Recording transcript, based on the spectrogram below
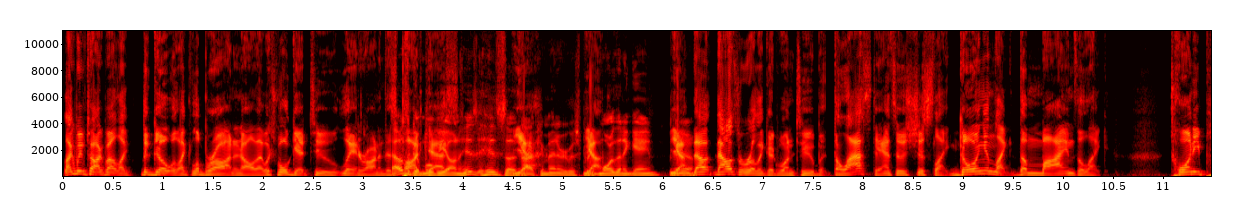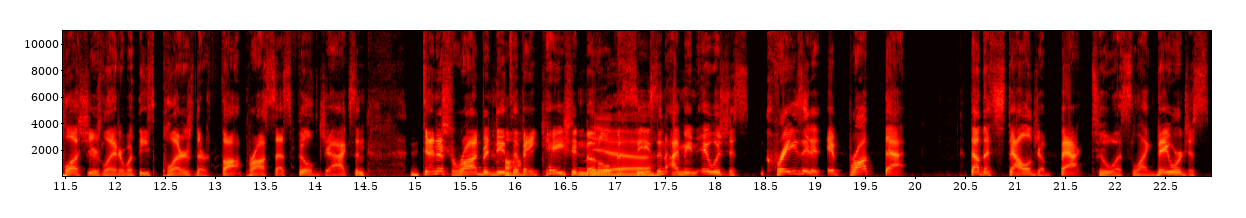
Like we've talked about, like the goat with like LeBron and all that, which we'll get to later on in this That was podcast. a good movie on his his uh, Yeah. documentary. was Yeah. more than a game. Yeah, That, that was a really good one too. But The Last Dance, it was just like going in like the minds of like 20 plus years later with these players, their thought process. Phil Jackson, Dennis Rodman needs a vacation middle of the season. I mean, it was just crazy. It, it brought that that nostalgia back to us. Like they were just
